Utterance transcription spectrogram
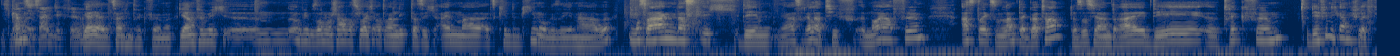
Ich kann die Zeichentrickfilme? Ja, ja, die Zeichentrickfilme. Die haben für mich äh, irgendwie einen besonderen Charme, was vielleicht auch daran liegt, dass ich einmal als Kind im Kino gesehen habe. Ich muss sagen, dass ich den, ja, ist relativ äh, neuer Film, Asterix im Land der Götter. Das ist ja ein 3D-Trickfilm. Den finde ich gar nicht schlecht.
